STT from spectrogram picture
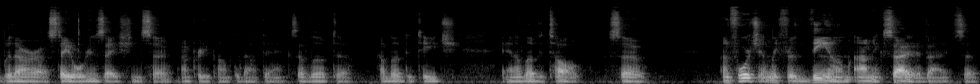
with our uh, state organization. So I'm pretty pumped about that because I love to I love to teach and I love to talk. So unfortunately for them, I'm excited about it. So,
